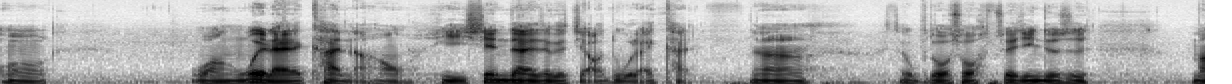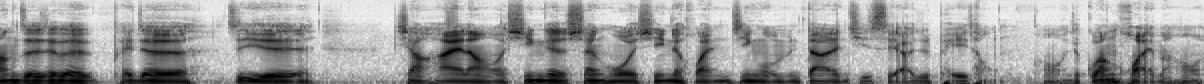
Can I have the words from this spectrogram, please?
嗯，往未来看呐，吼，以现在这个角度来看，那这个不多说，最近就是忙着这个陪着自己的小孩，然后新的生活、新的环境，我们大人其实也要去陪同，哦，就关怀嘛，吼，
